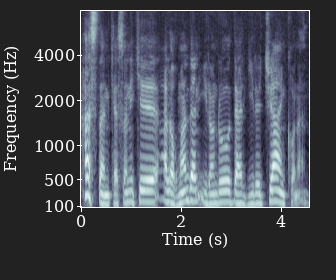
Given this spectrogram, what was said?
هستن کسانی که علاقمندن ایران رو درگیر جنگ کنن.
